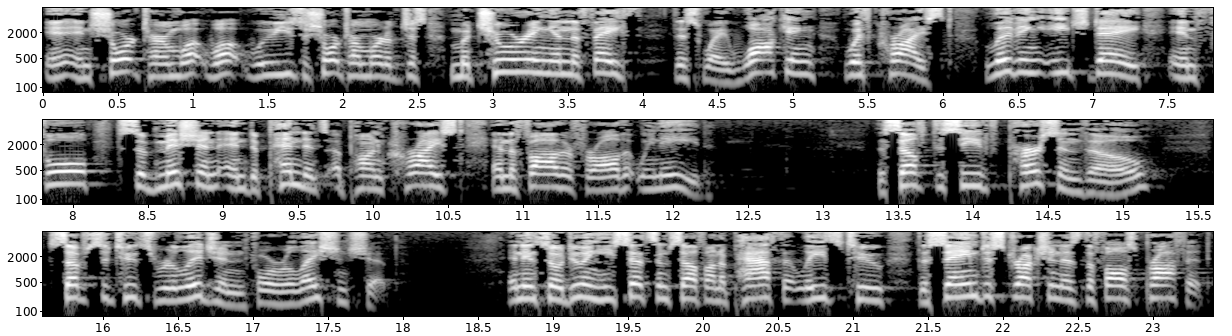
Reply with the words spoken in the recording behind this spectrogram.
in, in short term, what, what we use the short term word of just maturing in the faith this way, walking with Christ, living each day in full submission and dependence upon Christ and the Father for all that we need. The self deceived person, though, substitutes religion for relationship. And in so doing, he sets himself on a path that leads to the same destruction as the false prophet,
